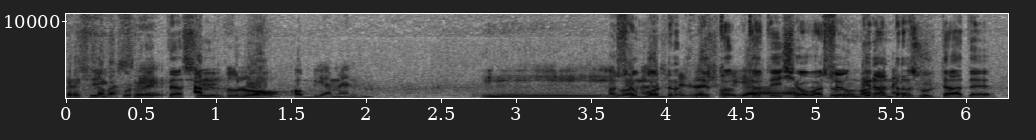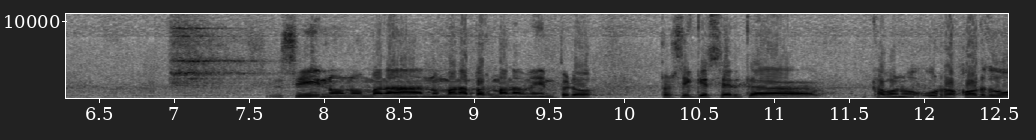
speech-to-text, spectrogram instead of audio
crec sí, que va correcte, ser sí. amb dolor, òbviament, i, va i ser bueno, un bon, després tot, ja tot això va ser un gran resultat, eh? Sí, no, no em va anar, no em va anar pas malament, però, però sí que és cert que, que bueno, ho recordo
